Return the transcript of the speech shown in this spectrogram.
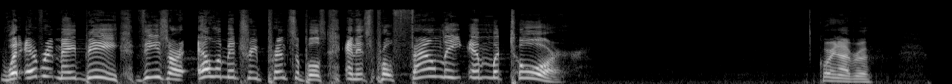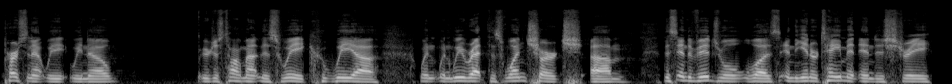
Whatever it may be, these are elementary principles and it's profoundly immature. Corey and I have a person that we, we know. We were just talking about this week. We, uh, when, when we were at this one church, um, this individual was in the entertainment industry,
